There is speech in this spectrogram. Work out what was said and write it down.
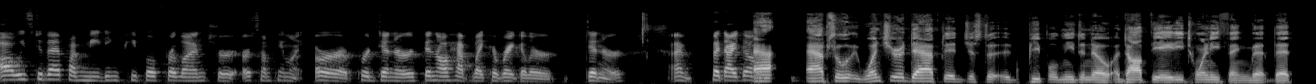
always do that if I'm meeting people for lunch or, or something like, or for dinner, then I'll have like a regular dinner. Um, but I don't. A- absolutely. Once you're adapted, just uh, people need to know, adopt the 80-20 thing that, that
